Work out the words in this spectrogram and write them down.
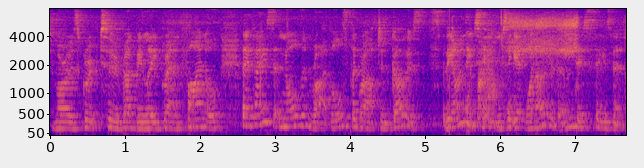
Tomorrow's Group 2 Rugby League Grand Final. They face northern rivals, the Grafton Ghosts, the only team to get one over them this season.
